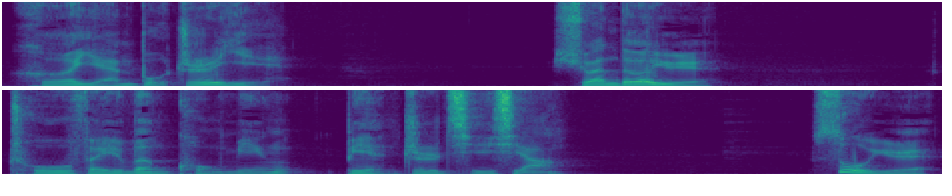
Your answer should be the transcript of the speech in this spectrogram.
何言不知也？”玄德曰：“除非问孔明，便知其详。”肃曰：“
